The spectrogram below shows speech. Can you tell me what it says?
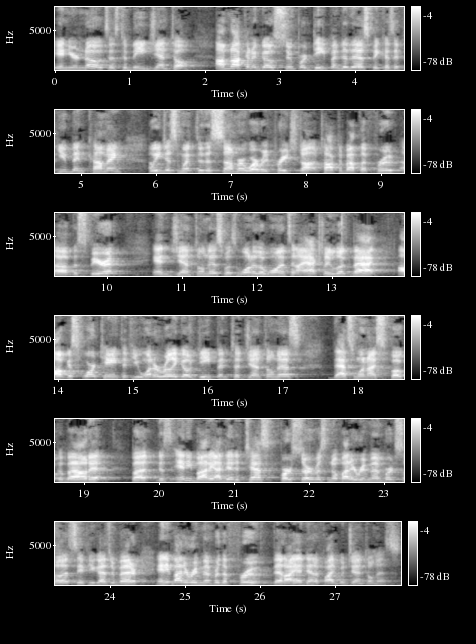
in your notes as to be gentle. I'm not going to go super deep into this because if you've been coming, we just went through the summer where we preached, uh, talked about the fruit of the Spirit, and gentleness was one of the ones. And I actually look back, August 14th, if you want to really go deep into gentleness, that's when I spoke about it. But does anybody, I did a test first service, nobody remembered, so let's see if you guys are better. Anybody remember the fruit that I identified with gentleness?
